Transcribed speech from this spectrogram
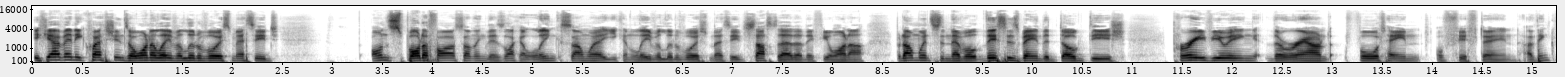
If you have any questions or want to leave a little voice message on Spotify or something, there's like a link somewhere. You can leave a little voice message. Suss that out if you want to. But I'm Winston Neville. This has been the Dog Dish previewing the round 14 or 15. I think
